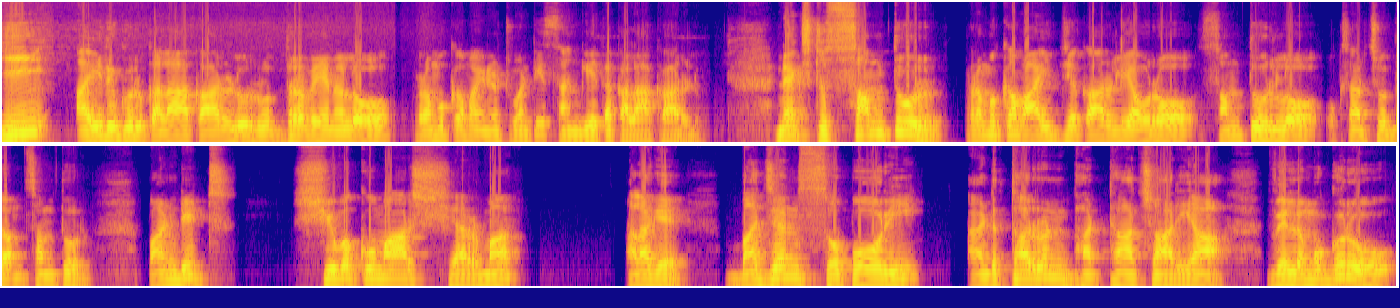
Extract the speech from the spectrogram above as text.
ఈ ఐదుగురు కళాకారులు రుద్రవేణలో ప్రముఖమైనటువంటి సంగీత కళాకారులు. నెక్స్ట్ సంతూర్ ప్రముఖ వాయిద్యకారులు ఎవరో సంతూర్లో ఒకసారి చూద్దాం. సంతూర్ పండిట్ శివకుమార్ శర్మ అలాగే భజన్ సొపోరి అండ్ తరుణ్ భట్టాచార్య వీళ్ళ ముగ్గురు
